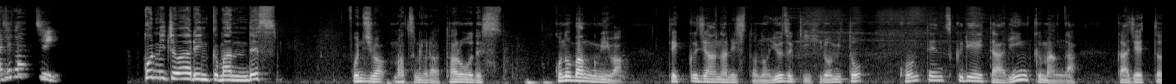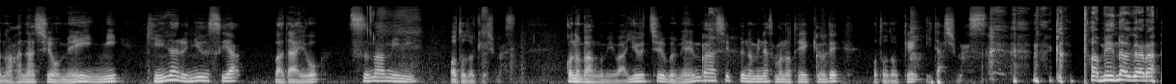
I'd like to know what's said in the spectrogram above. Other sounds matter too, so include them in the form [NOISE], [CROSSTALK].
ラジタッチ。こんにちは、リンクマンです。こんにちは松村太郎ですこの番組はテックジャーナリストの柚木ひろみとコンテンツクリエイターリンクマンがガジェットの話をメインに気になるニュースや話題をつまみにお届けしますこの番組は YouTube メンバーシップの皆様の提供でお届けいたします [LAUGHS] なんか、ためながら、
